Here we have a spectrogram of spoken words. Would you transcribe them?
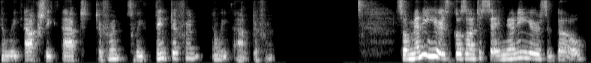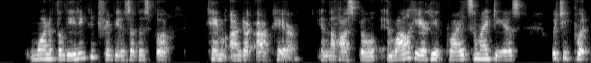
and we actually act different. So we think different and we act different. So many years goes on to say, many years ago, one of the leading contributors of this book came under our care in the hospital. And while here, he acquired some ideas, which he put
